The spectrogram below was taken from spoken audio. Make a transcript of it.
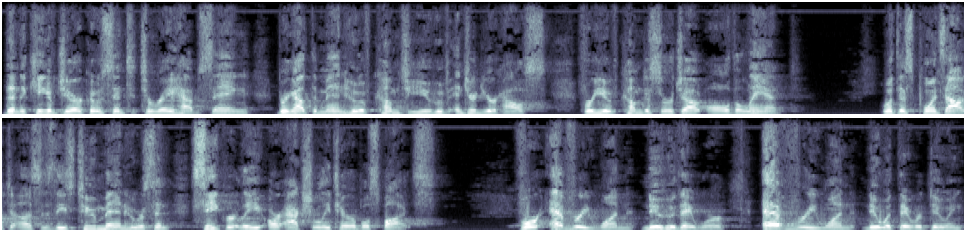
Then the king of Jericho sent to Rahab saying, bring out the men who have come to you, who have entered your house, for you have come to search out all the land. What this points out to us is these two men who were sent secretly are actually terrible spies. For everyone knew who they were, everyone knew what they were doing,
